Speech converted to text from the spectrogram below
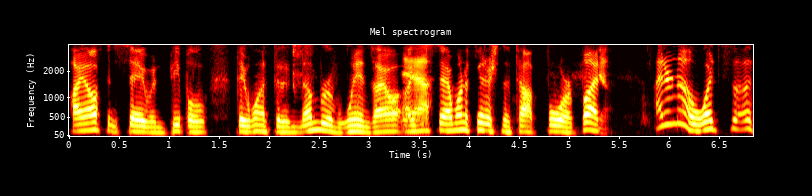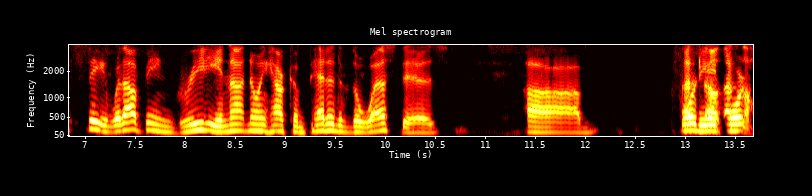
I often say when people they want the number of wins, I al- I just say I want to finish in the top four, but. Yeah. I don't know. What's let's see. Without being greedy and not knowing how competitive the West is, um, That's 48, the, that's, 40 the,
